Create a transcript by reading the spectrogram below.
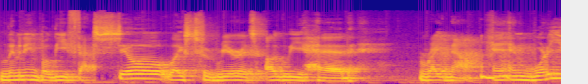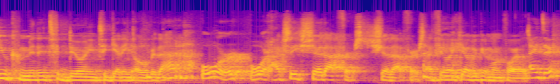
limiting belief that still likes to rear its ugly head? Right now. And, and, what are you committed to doing to getting over that? Or or actually share that first. Share that first. Okay. i feel like you have a good one for us. I do.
